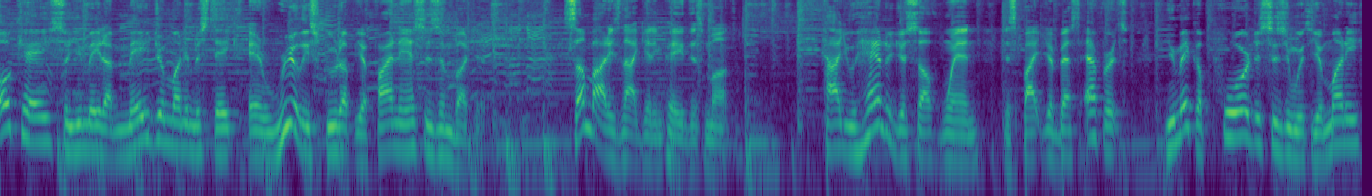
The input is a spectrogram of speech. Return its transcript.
Okay, so you made a major money mistake and really screwed up your finances and budget. Somebody's not getting paid this month. How you handle yourself when, despite your best efforts, you make a poor decision with your money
